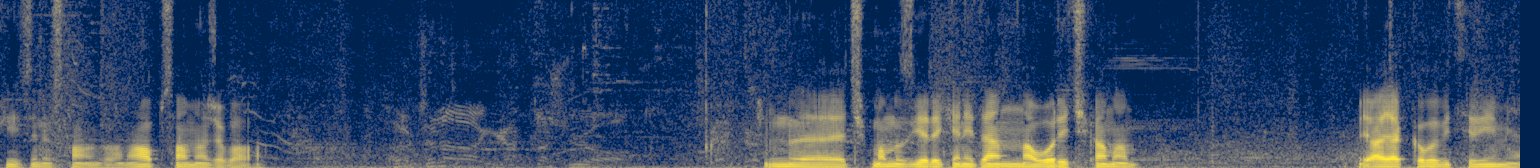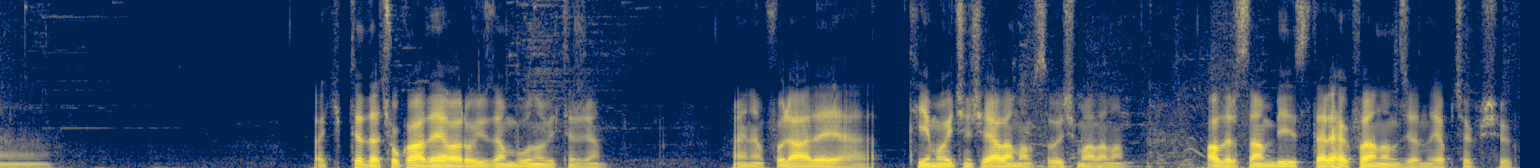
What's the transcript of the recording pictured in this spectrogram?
Çok iyisiniz kanka. Ne yapsam acaba? Şimdi eee, çıkmamız gereken item Navori çıkamam. Bir ayakkabı bitireyim ya. Rakipte de çok AD var o yüzden bunu bitireceğim. Aynen full AD ya. Timo için şey alamam, sıvışma alamam. Alırsam bir sterak falan alacağım. Yapacak bir şey yok.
